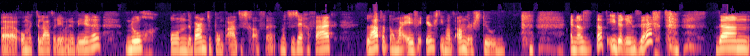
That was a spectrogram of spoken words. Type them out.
uh, om het te laten renoveren, nog om de warmtepomp aan te schaffen. Want ze zeggen vaak, laat het nog maar even eerst iemand anders doen. en als dat iedereen zegt, dan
